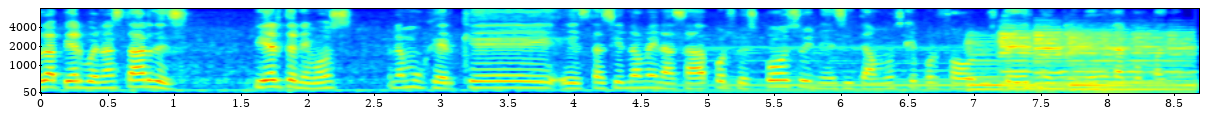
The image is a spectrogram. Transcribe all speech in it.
Hola Pierre, buenas tardes. Pierre, tenemos una mujer que está siendo amenazada por su esposo y necesitamos que por favor ustedes nos brinden el acompañamiento.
